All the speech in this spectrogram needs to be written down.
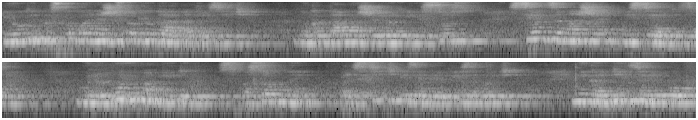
и улыбка спокойно жестокий удар отразить. Но когда в нас живет Иисус, сердце наше не сердится. Мы любую обиду способны простить и забыть. И забыть. Не гордится любовь,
